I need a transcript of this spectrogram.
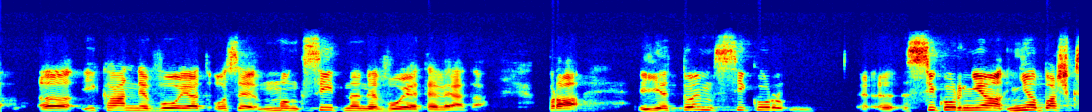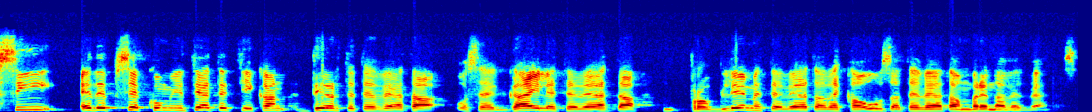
uh, i kanë nevojat ose mangësitë në nevojat e veta. Pra, jetojmë sikur sikur një një bashkësi, edhe pse komunitetet i kanë dertet e veta ose gajlet e veta, problemet e veta dhe kauzat e veta mbrenda vetvetes.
